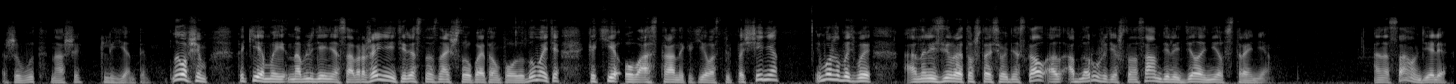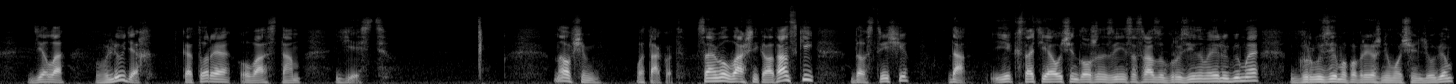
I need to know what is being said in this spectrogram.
живут наши клиенты. Ну, в общем, такие мои наблюдения, соображения. Интересно знать, что вы по этому поводу думаете, какие у вас страны, какие у вас предпочтения. И, может быть, вы, анализируя то, что я сегодня сказал, обнаружите, что на самом деле дело не в стране, а на самом деле дело в в людях, которые у вас там есть. Ну, в общем, вот так вот. С вами был ваш Николай Танский. До встречи. Да, И, кстати, я очень должен извиниться сразу, грузины мои любимые. Грузию мы по-прежнему очень любим.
